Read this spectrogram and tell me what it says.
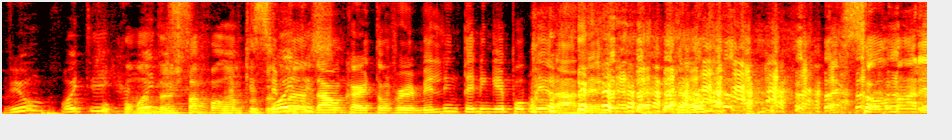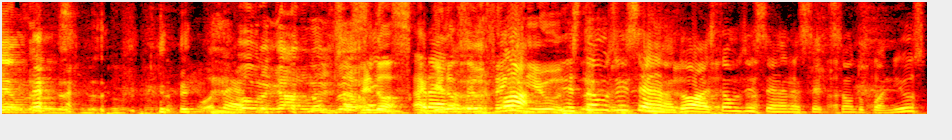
Viu? Oito e, O comandante oito está cinco. falando Porque pro se mandar um cartão vermelho, não tem ninguém pra operar, né? Então, é só amarelo mesmo. Ô, Neto, Obrigado, não Luiz precisa ser um assim. fake Ó. Estamos encerrando, ó, estamos encerrando essa edição do Pan News.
